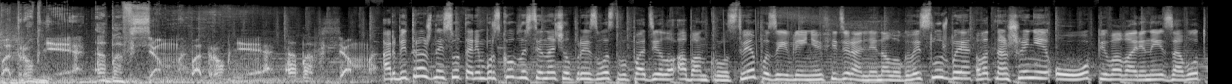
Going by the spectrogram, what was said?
Подробнее обо всем. Подробнее обо всем. Арбитражный суд Оренбургской области начал производство по делу о банкротстве по заявлению Федеральной налоговой службы в отношении ООО «Пивоваренный завод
